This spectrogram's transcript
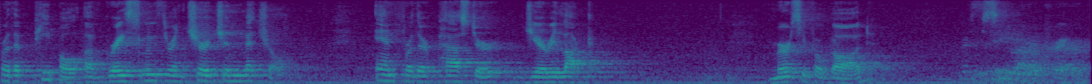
for the people of Grace Lutheran Church in Mitchell, and for their pastor, Jerry Luck. Merciful God, receive our prayer.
